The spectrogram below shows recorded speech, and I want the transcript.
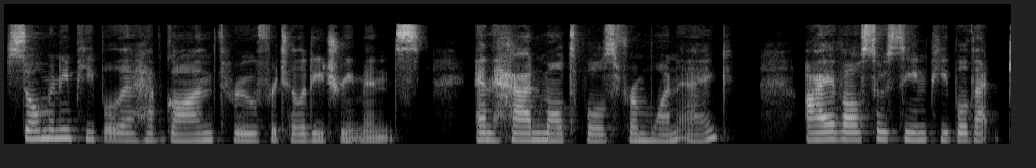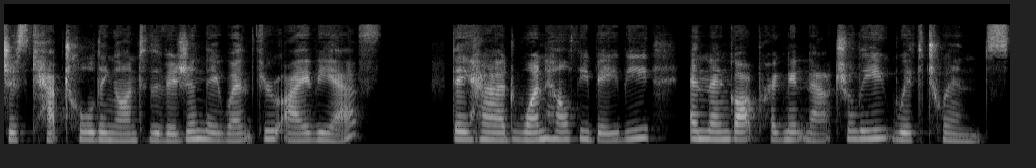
so many people that have gone through fertility treatments and had multiples from one egg. I have also seen people that just kept holding on to the vision. They went through IVF, they had one healthy baby, and then got pregnant naturally with twins.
